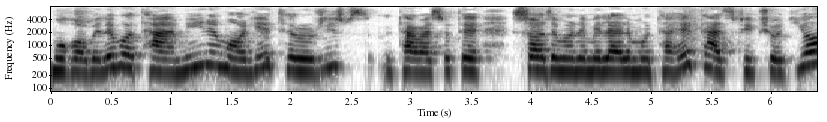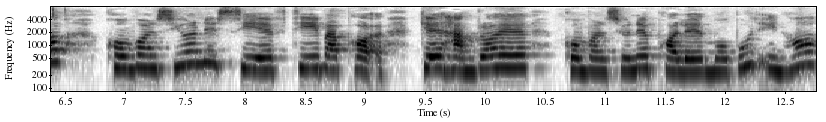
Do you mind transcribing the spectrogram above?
مقابله با تأمین مالی تروریسم توسط سازمان ملل متحد تصویب شد یا کنوانسیون CFT و که همراه کنوانسیون پالرمو بود اینها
